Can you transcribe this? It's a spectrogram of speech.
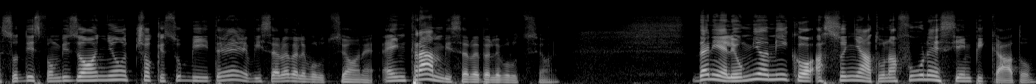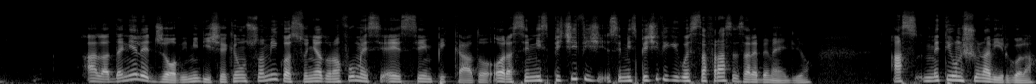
soddisfa un bisogno, ciò che subite vi serve per l'evoluzione. E entrambi serve per l'evoluzione. Daniele, un mio amico ha sognato una fune e si è impiccato. Allora, Daniele Giovi mi dice che un suo amico ha sognato una fume e si, e si è impiccato. Ora, se mi, se mi, specifichi questa frase sarebbe meglio. As- metti un, una virgola.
